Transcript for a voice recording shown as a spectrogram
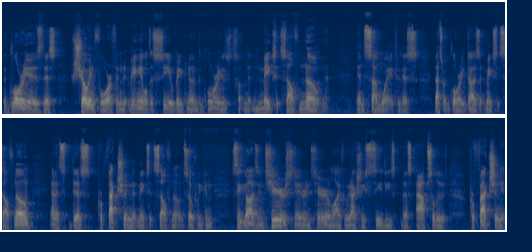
the glory is this showing forth and being able to see or being known. The glory is something that makes itself known in some way through this. That's what glory does. It makes itself known, and it's this perfection that makes itself known. So if we can see God's interior state or interior life, we would actually see these this absolute perfection in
